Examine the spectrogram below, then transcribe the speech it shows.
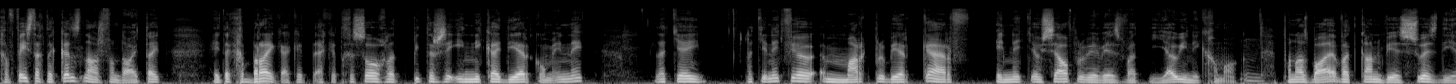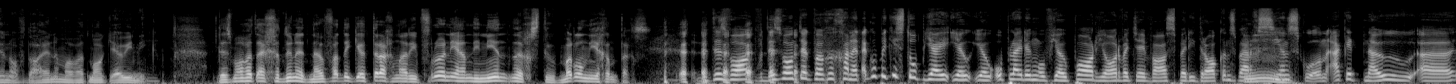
gevestigde kunstenaars van daai tyd, het ek gebruik. Ek het ek het gesorg dat Pieter se uniekheid deurkom en net dat jy dat jy net vir jou 'n mark probeer kerf en net jouself probeer wees wat jou uniek gemaak. Mm. Want daar's baie wat kan wees soos die een of daai een, maar wat maak jou uniek? Mm. Dis maar wat ek gedoen het. Nou vat ek jou terug na die vroeë 1990s toe, middel 90s. Dit is waar dis waar ek wou gegaan het. Ek wil bietjie stop jy jou jou opleiding of jou paar jaar wat jy was by die Drakensberg mm. Seunskool en ek het nou uh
